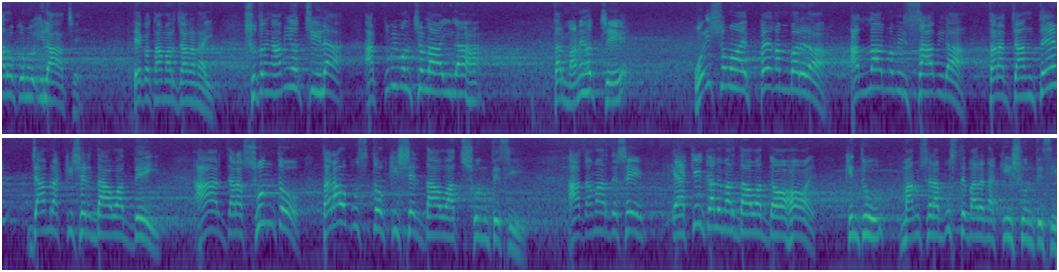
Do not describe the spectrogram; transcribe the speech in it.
আরও কোনো ইলা আছে। এ কথা আমার জানা নাই। সুতরাং আমি হচ্ছি ইলা, আর তুমি বলছো লা ইলাহা। তার মানে হচ্ছে, ওই সময় পেগম্বরেরা, আল্লাহর নবীর সাহাবিরা, তারা জানতেন যে আমরা কিসের দাওয়াত দেই। আর যারা শুনতো, তারাও বুঝতো কিসের দাওয়াত শুনতেছি। আজ আমার দেশে একই কালেমার দাওয়াত দেওয়া হয়, কিন্তু মানুষেরা বুঝতে পারে না কি শুনতেছি।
